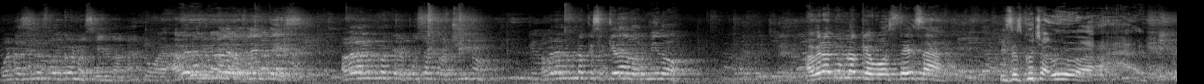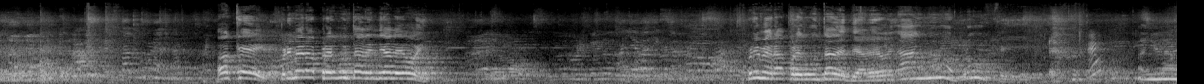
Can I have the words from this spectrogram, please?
Bueno, así los voy conociendo, ¿no? Como, a ver, alumno de los lentes. A ver, alumno que le puso al cochino. A ver, alumno que se queda dormido. A ver, alumno que bosteza. Y se escucha. Ok, primera pregunta del día de hoy. Primera pregunta del día de hoy. Ay, no, profe. Ay, no.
